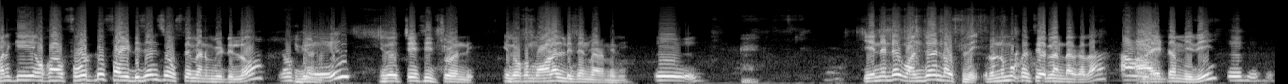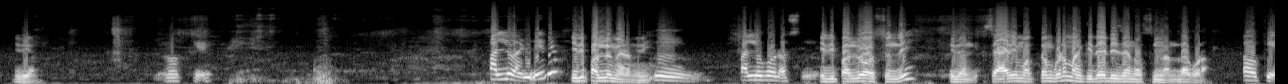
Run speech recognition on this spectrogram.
మనకి ఒక ఫోర్ టు ఫైవ్ డిజైన్స్ వస్తాయి మేడం వీటిల్లో. ఇదిగోండి. ఇది వచ్చేసి చూడండి. ఇది ఒక మోడల్ డిజైన్ మేడం ఇది. ఏంటంటే వన్ జాయింట్ వస్తుంది. రెండు ముక్కల చీరలు అంటారు కదా ఆ. ఐటమ్ ఇది. ఇది ఓకే. పళ్ళు అండి ఇది? ఇది పళ్ళు మేడం ఇది. పళ్ళు కూడా వస్తుంది. ఇది పళ్ళు వస్తుంది. ఇదండి. శారీ మొత్తం కూడా మనకి ఇదే డిజైన్ వస్తుంది అంతా కూడా. ఓకే.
